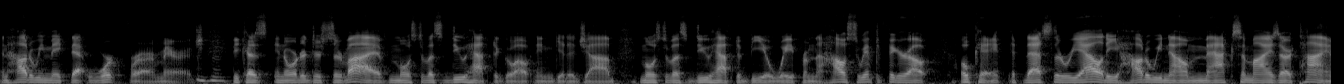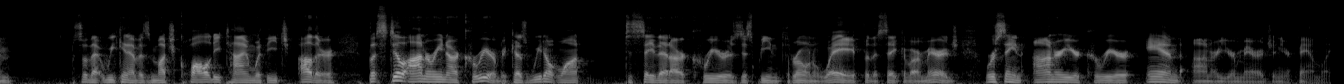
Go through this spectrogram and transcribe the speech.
and how do we make that work for our marriage? Mm-hmm. Because in order to survive, most of us do have to go out and get a job. Most of us do have to be away from the house. So we have to figure out okay, if that's the reality, how do we now maximize our time so that we can have as much quality time with each other, but still honoring our career because we don't want to say that our career is just being thrown away for the sake of our marriage. We're saying honor your career and honor your marriage and your family.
